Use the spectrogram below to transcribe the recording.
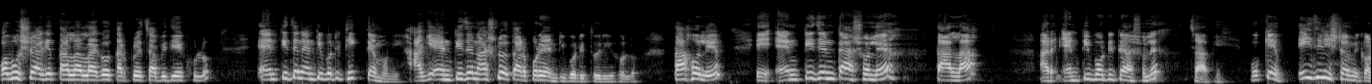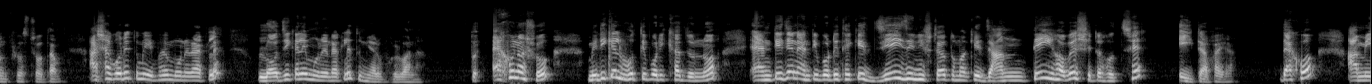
অবশ্যই আগে তালা লাগাও, তারপরে চাবি দিয়ে খুলো। অ্যান্টিজেন অ্যান্টিবডি ঠিক তেমনই। আগে অ্যান্টিজেন আসলো, তারপরে অ্যান্টিবডি তৈরি হলো। তাহলে এই অ্যান্টিজেনটা আসলে তালা আর অ্যান্টিবডিটা আসলে চাবি। ওকে? এই জিনিসটা আমি কনফিউজ হতাম। আশা করি তুমি এভাবে মনে রাখলে লজিক্যালি মনে রাখলে তুমি আর ভুলবা না। তো এখন আসো মেডিকেল ভর্তি পরীক্ষার জন্য অ্যান্টিজেন অ্যান্টিবডি থেকে যেই জিনিসটা তোমাকে জানতেই হবে, সেটা হচ্ছে এইটা ভাইয়া। দেখো, আমি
